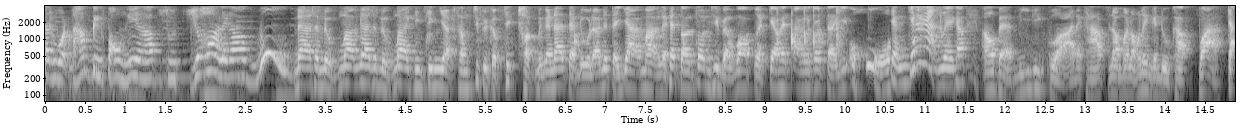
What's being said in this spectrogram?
จรวดน้ำปิงปองอย่างนี้ครับ สุดยอดเลยครับวู้น่าสนุกมากน่าสนุกมากจริงๆ อยากทำคลิปเกี่ยวกับทิกช็อตเหมือนกันนะแต่ดูแล้วเนี่ยแต่ยากมากเลยแค่ตอนต้นที่แบบว่าเปิดแก้วให้ตั้งแล้วก็ใจยี่โอ้โหอย่างยากเลยครับ เอาแบบนี้ดีกว่านะครับ เรามาลองเล่นกันดูครับ ว่าจะ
